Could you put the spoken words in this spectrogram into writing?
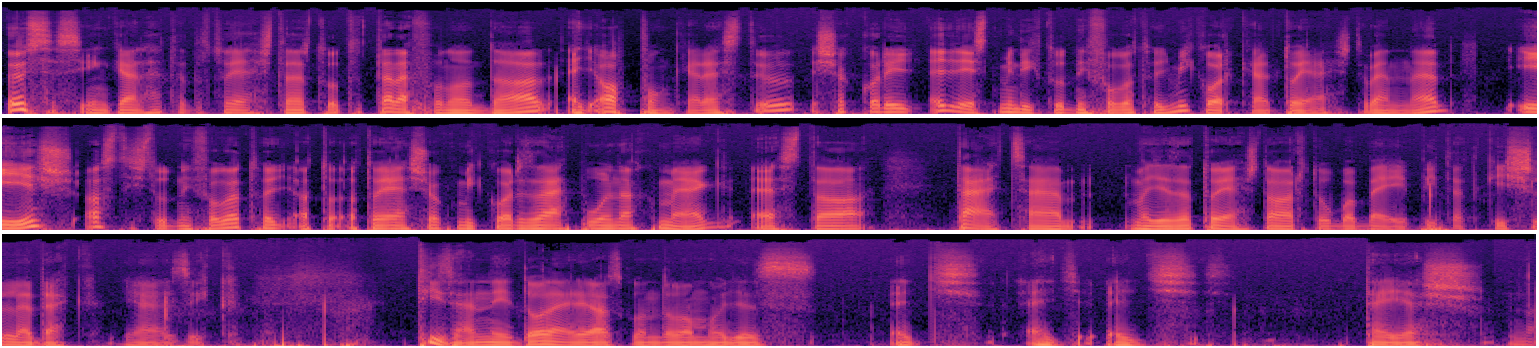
Összeszinkelheted a tojástartót a telefonoddal egy appon keresztül, és akkor így egyrészt mindig tudni fogod, hogy mikor kell tojást venned, és azt is tudni fogod, hogy a tojások mikor zápulnak meg, ezt a tálcám, vagy ez a tojástartóba beépített kis ledek jelzik. 14 dollárja azt gondolom, hogy ez egy, egy, egy teljes na,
